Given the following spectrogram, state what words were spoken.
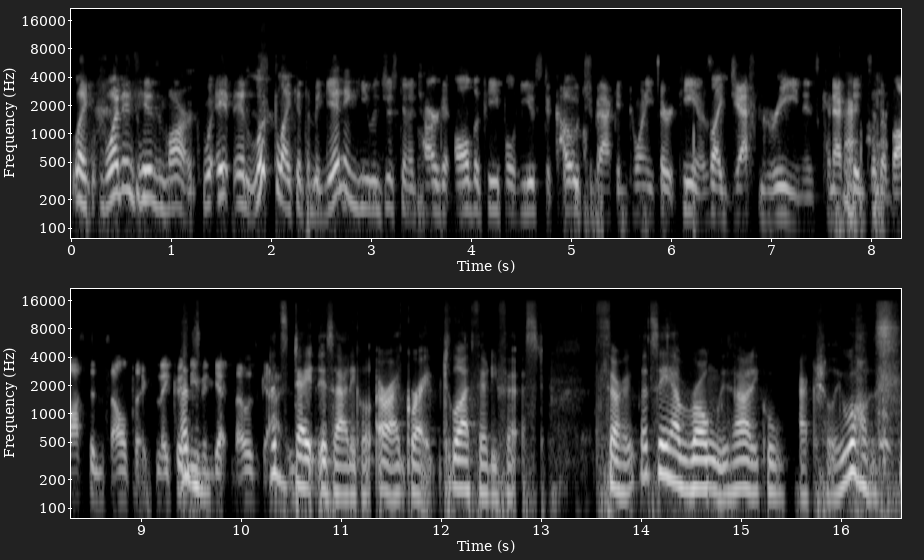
Like, what is his mark? It, it looked like at the beginning he was just going to target all the people he used to coach back in 2013. It was like Jeff Green is connected to the Boston Celtics. They couldn't Let's- even get those guys. Let's date this article. All right, great. July 31st. So let's see how wrong this article actually was.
